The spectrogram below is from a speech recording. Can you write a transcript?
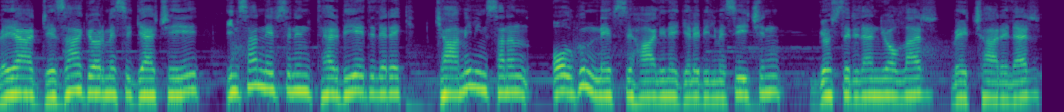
veya ceza görmesi gerçeği, insan nefsinin terbiye edilerek kamil insanın olgun nefsi haline gelebilmesi için gösterilen yollar ve çareler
